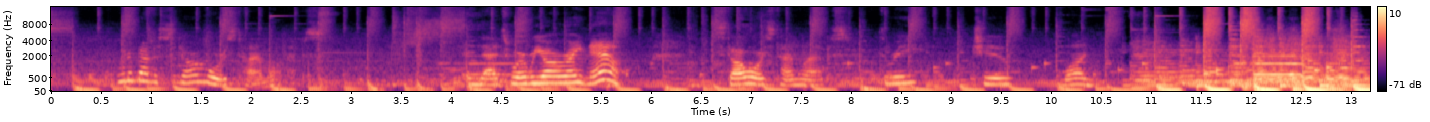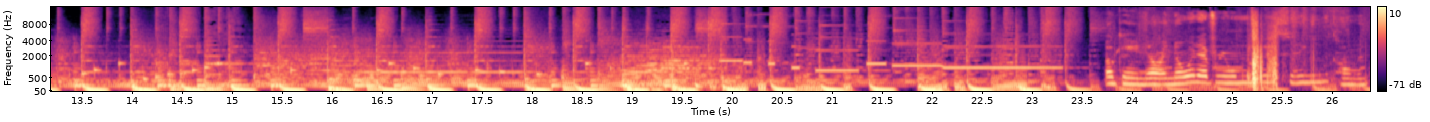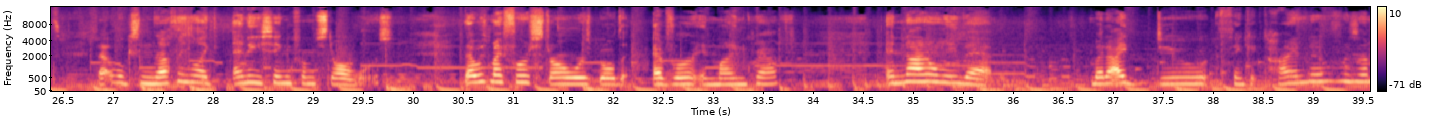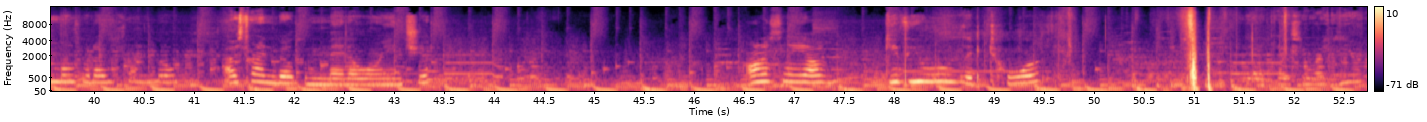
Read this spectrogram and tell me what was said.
what about a Star Wars time lapse? And that's where we are right now. Star Wars time lapse. Three, two, one. Okay, now I know what everyone be saying in the comments. That looks nothing like anything from Star Wars. That was my first Star Wars build ever in Minecraft. And not only that, but I do think it kind of resembles what I was trying to build. I was trying to build the Mandalorian ship. Honestly, I'll give you the tour. Place right here.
